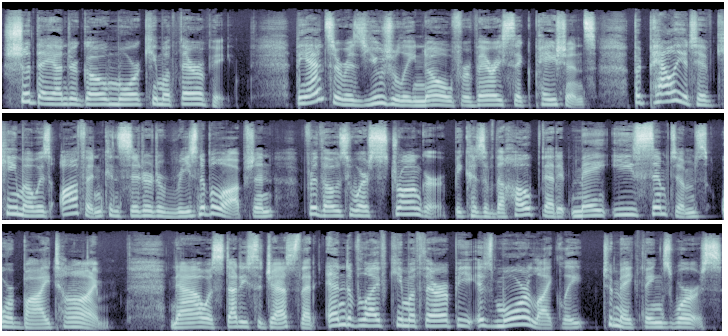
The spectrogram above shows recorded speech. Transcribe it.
Should they undergo more chemotherapy? The answer is usually no for very sick patients, but palliative chemo is often considered a reasonable option for those who are stronger because of the hope that it may ease symptoms or buy time. Now, a study suggests that end of life chemotherapy is more likely to make things worse.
